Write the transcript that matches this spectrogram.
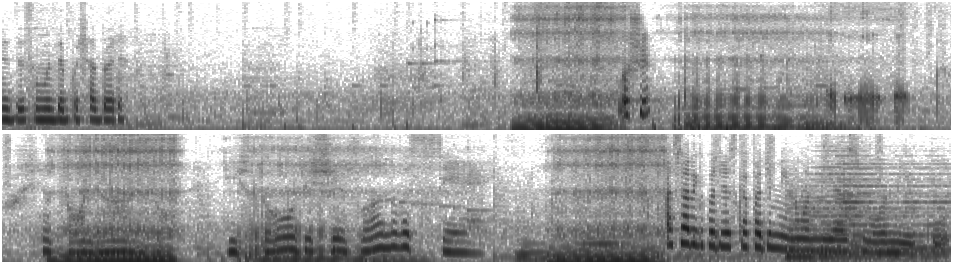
Meu Deus, sou muito debochadora. Oxi. Eu tô olhando. Estou observando você. Acharam que podia escapar de mim, não é mesmo, amigos?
